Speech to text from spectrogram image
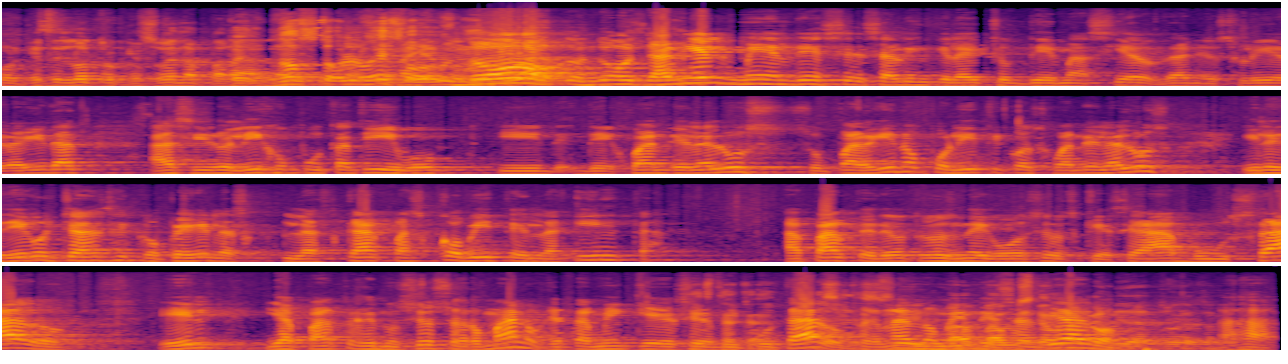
Porque es el otro que suena para... Pues no solo eso. No, no, Daniel Méndez es alguien que le ha hecho demasiado daño a su solidaridad. Ha sido el hijo putativo y de, Juan de la Luz. Su padrino político es Juan de la Luz. Y le llegó chance que opere las, las carpas COVID en la quinta. Aparte de otros negocios que se ha abusado él y aparte renunció su hermano, que también quiere ser diputado, Fernando Méndez Santiago. Ajá.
